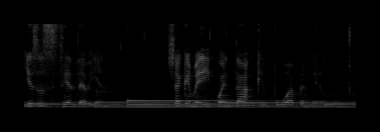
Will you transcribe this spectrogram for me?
Y eso se siente bien, ya que me di cuenta que pude aprender un montón.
